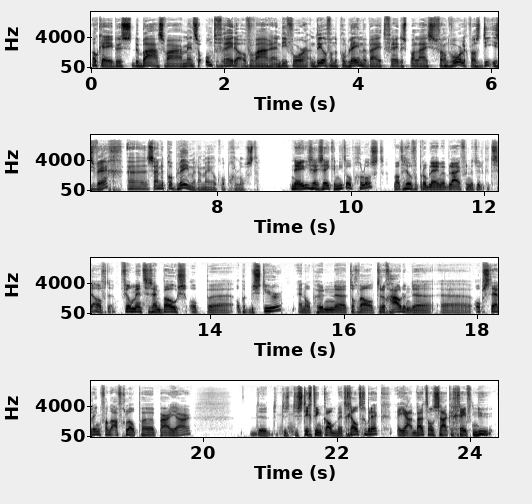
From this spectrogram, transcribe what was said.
Oké, dus de baas waar mensen ontevreden over waren en die voor een deel van de problemen bij het Vredespaleis verantwoordelijk was, die is weg. Uh, zijn de problemen daarmee ook opgelost? Nee, die zijn zeker niet opgelost. Want heel veel problemen blijven natuurlijk hetzelfde. Veel mensen zijn boos op, uh, op het bestuur en op hun uh, toch wel terughoudende uh, opstelling van de afgelopen paar jaar. De, de, de, stichting kampt met geldgebrek. En ja, Buitenlandse Zaken geeft nu 4,4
